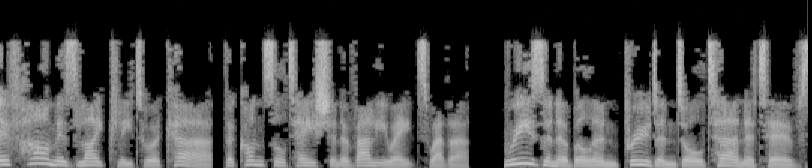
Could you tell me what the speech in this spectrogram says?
If harm is likely to occur, the consultation evaluates whether reasonable and prudent alternatives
